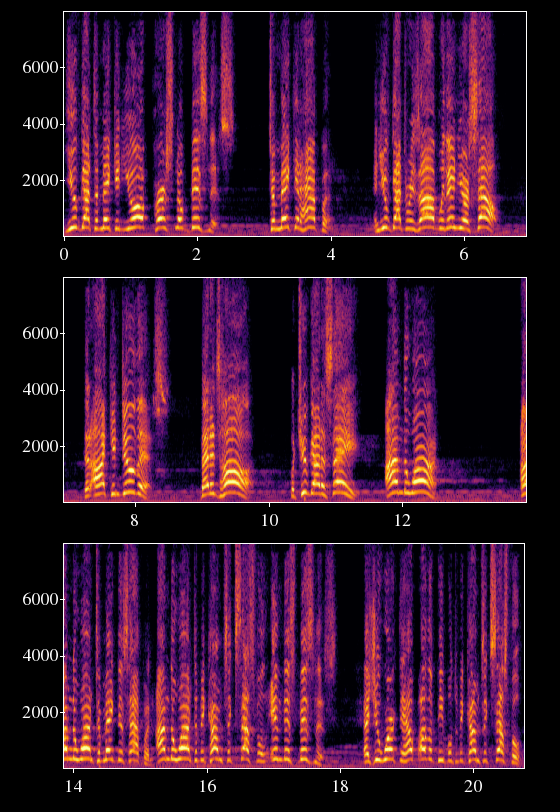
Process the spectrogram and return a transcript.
You've got to make it your personal business to make it happen. And you've got to resolve within yourself that I can do this, that it's hard, but you've got to say, I'm the one. I'm the one to make this happen. I'm the one to become successful in this business. As you work to help other people to become successful,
